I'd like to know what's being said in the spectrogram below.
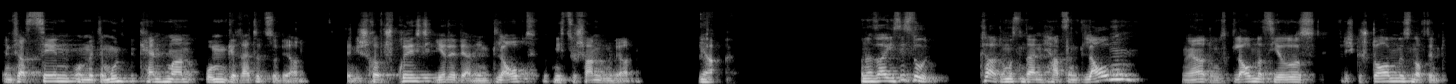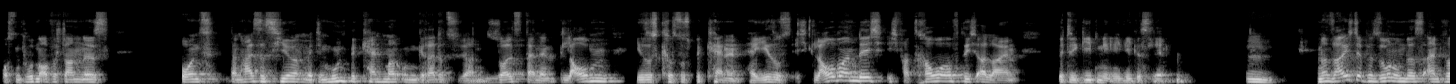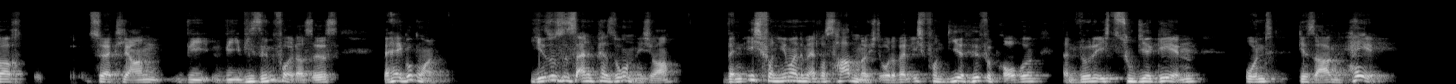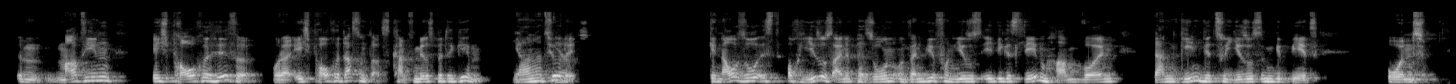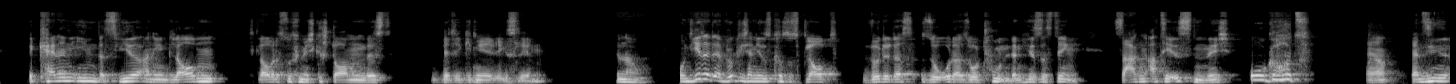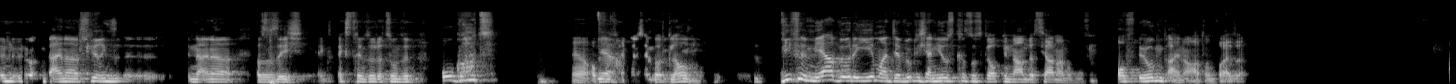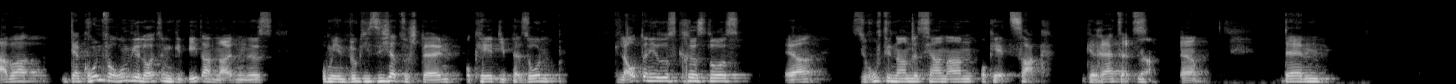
In Vers 10, und mit dem Mund bekennt man, um gerettet zu werden. Wenn die Schrift spricht, jeder, der an ihn glaubt, wird nicht zu Schanden werden. Ja. Und dann sage ich, siehst du, klar, du musst in deinem Herzen glauben, ja, du musst glauben, dass Jesus für dich gestorben ist und auf den, aus den Toten auferstanden ist. Und dann heißt es hier, mit dem Mund bekennt man, um gerettet zu werden. Du sollst deinen Glauben Jesus Christus bekennen. Herr Jesus, ich glaube an dich, ich vertraue auf dich allein. Bitte gib mir ewiges Leben. Mhm. Und dann sage ich der Person, um das einfach zu erklären, wie, wie, wie sinnvoll das ist. Hey, guck mal. Jesus ist eine Person, nicht wahr? Wenn ich von jemandem etwas haben möchte oder wenn ich von dir Hilfe brauche, dann würde ich zu dir gehen und dir sagen, hey, ähm, Martin, ich brauche Hilfe oder ich brauche das und das. Kannst du mir das bitte geben? Ja, natürlich. Ja. Genauso ist auch Jesus eine Person und wenn wir von Jesus ewiges Leben haben wollen, dann gehen wir zu Jesus im Gebet und bekennen ihm, dass wir an ihn glauben. Ich glaube, dass du für mich gestorben bist. Bitte gib mir ewiges Leben. Genau. Und jeder, der wirklich an Jesus Christus glaubt, würde das so oder so tun. Denn hier ist das Ding. Sagen Atheisten nicht, oh Gott, ja, wenn sie in, in, in einer schwierigen, äh, in einer, was weiß ich, Extremsituation sind, oh Gott, ja, ob ja. wir an Gott glauben. Wie viel mehr würde jemand, der wirklich an Jesus Christus glaubt, den Namen des Herrn anrufen? Auf irgendeine Art und Weise. Aber der Grund, warum wir Leute im Gebet anleiten, ist, um eben wirklich sicherzustellen, okay, die Person glaubt an Jesus Christus, ja, sie ruft den Namen des Herrn an, okay, zack, gerettet. Ja. ja. Denn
